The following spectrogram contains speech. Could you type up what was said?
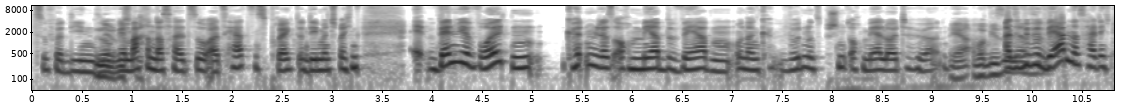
zu verdienen. So, Nee, wir richtig. machen das halt so als Herzensprojekt und dementsprechend, äh, wenn wir wollten, könnten wir das auch mehr bewerben und dann würden uns bestimmt auch mehr Leute hören. Ja, aber wir sind Also ja wir bewerben das halt nicht.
